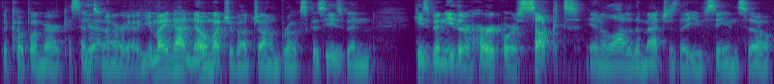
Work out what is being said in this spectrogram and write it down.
the Copa America Centenario, you might not know much about John Brooks because he's been he's been either hurt or sucked in a lot of the matches that you've seen. So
